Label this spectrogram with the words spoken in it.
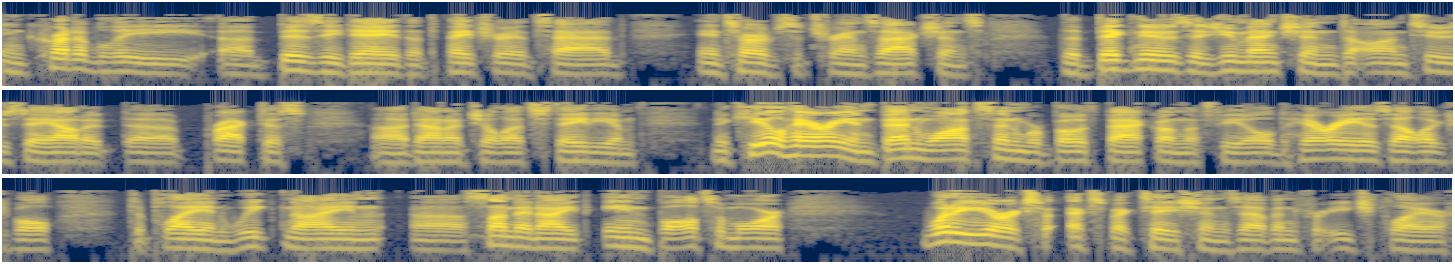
incredibly uh, busy day that the Patriots had in terms of transactions, the big news, as you mentioned on Tuesday out at uh, practice uh, down at Gillette Stadium, N'Keal Harry and Ben Watson were both back on the field. Harry is eligible to play in Week Nine uh, Sunday night in Baltimore. What are your ex- expectations, Evan, for each player?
